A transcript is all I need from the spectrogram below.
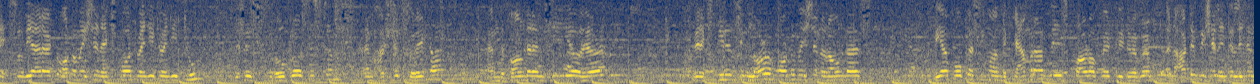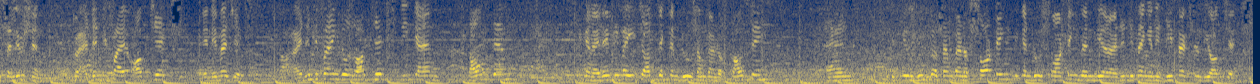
Hi, so we are at Automation Expo 2022. This is Robro Systems. I'm Harshit Sureka. I'm the founder and CEO here. We're experiencing a lot of automation around us. We are focusing on the camera-based part of it. We developed an artificial intelligence solution to identify objects in images. Identifying those objects, we can count them. We can identify each object and do some kind of counting. And if we do some kind of sorting, we can do sorting when we are identifying any defects in the objects.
